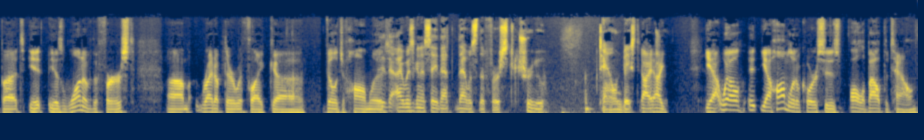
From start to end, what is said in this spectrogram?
but it is one of the first, um, right up there with like uh, Village of Hommlet. I was going to say that that was the first true town based. I, I yeah, well, it, yeah, Hommlet, of course, is all about the town.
